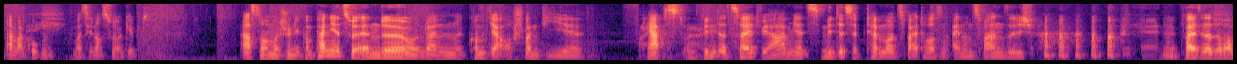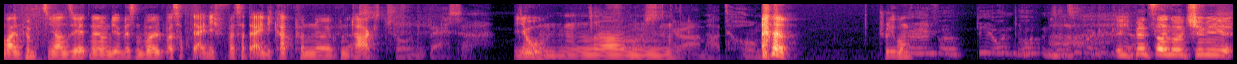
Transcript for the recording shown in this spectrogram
Na, mal gucken, was sie noch so ergibt. Erst noch mal eine schöne Kampagne zu Ende und dann kommt ja auch schon die Herbst- und Winterzeit. Wir haben jetzt Mitte September 2021. Falls ihr das irgendwann mal in 15 Jahren seht ne, und ihr wissen wollt, was habt ihr eigentlich, was hat er eigentlich gerade für, eine- für einen Tag? Jo, ähm, Entschuldigung. Ich bin's doch nur, Jimmy.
